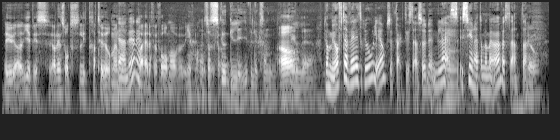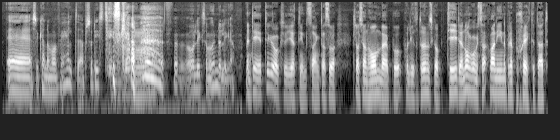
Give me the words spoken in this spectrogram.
det är ju givetvis ja, det är en sorts litteratur men ja, det är det. vad är det för form av information? Alltså skuggliv liksom. Ja. Till, eh, de är ofta väldigt roliga också faktiskt. Alltså, läs, mm. I synnerhet om de är översatta. Eh, så kan de vara helt absurdistiska mm. och liksom underliga. Men det tycker jag också är jätteintressant. Alltså Claes-Jan Holmberg på, på litteraturvetenskap tidigare någon gång var han inne på det projektet att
